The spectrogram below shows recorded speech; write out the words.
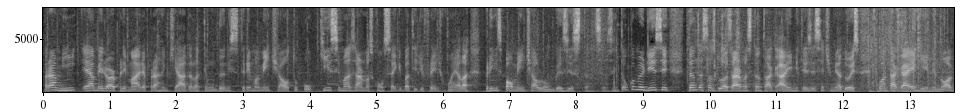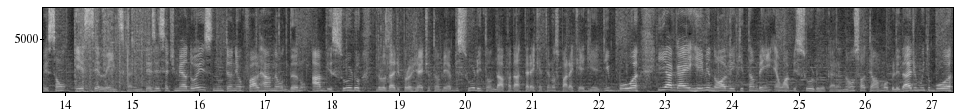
para mim é a melhor primária para ranqueada. Ela tem um dano extremamente alto, pouquíssimas armas conseguem bater de frente com ela, principalmente a longas distâncias. Então, como eu disse, tanto essas duas armas, tanto a MTZ-762 quanto a HRM9 são excelentes, cara. MTZ-762 não tenho nem o que falar, não dano absurdo, velocidade de projétil também absurda, então dá pra dar track até nos paraquedinhos de boa, e HRM9 que também é um absurdo, cara, não só tem uma mobilidade muito boa,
